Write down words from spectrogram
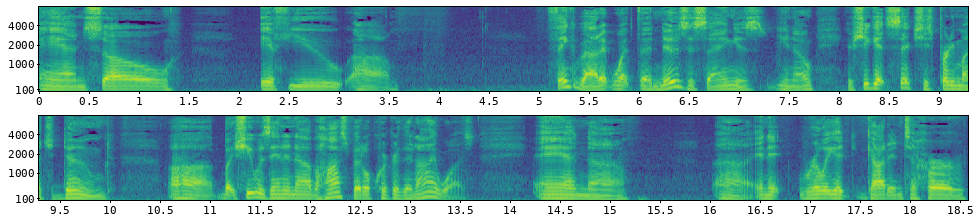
and so if you uh, think about it, what the news is saying is, you know, if she gets sick, she's pretty much doomed. Uh, but she was in and out of the hospital quicker than I was, and uh, uh, and it really it got into her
